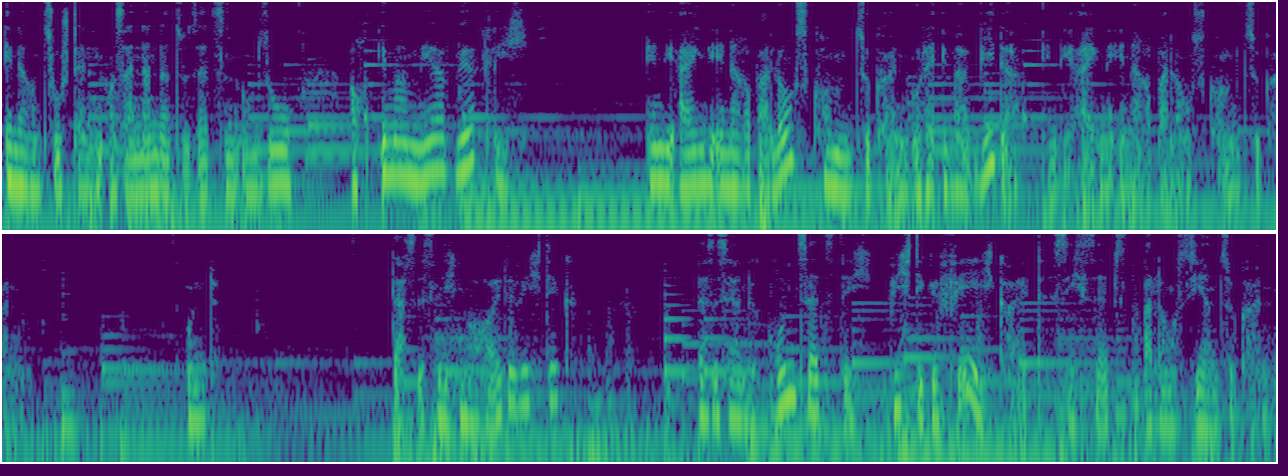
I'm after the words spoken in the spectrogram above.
inneren Zuständen auseinanderzusetzen, um so auch immer mehr wirklich in die eigene innere Balance kommen zu können oder immer wieder in die eigene innere Balance kommen zu können. Und das ist nicht nur heute wichtig, das ist ja eine grundsätzlich wichtige Fähigkeit, sich selbst balancieren zu können.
